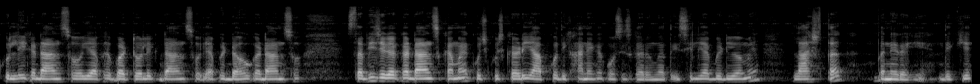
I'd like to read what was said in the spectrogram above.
कुल्ली का डांस हो, या फिर बटोली का डांस हो, या फिर डहू का डांस हो, सभी जगह का डांस का मैं कुछ कुछ कड़ी आपको दिखाने का कोशिश करूँगा। तो इसीलिए आप वीडियो में लास्ट तक बने रहिए, देखिए।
